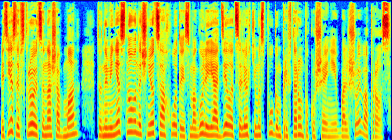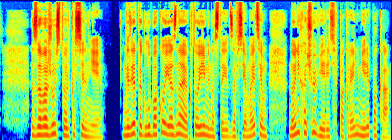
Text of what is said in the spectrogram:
ведь если вскроется наш обман, то на меня снова начнется охота, и смогу ли я отделаться легким испугом при втором покушении? Большой вопрос завожусь только сильнее. Где-то глубоко я знаю, кто именно стоит за всем этим, но не хочу верить, по крайней мере, пока.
